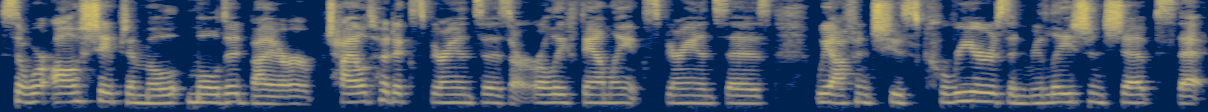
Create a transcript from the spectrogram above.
So we're all shaped and molded by our childhood experiences, our early family experiences. We often choose careers and relationships that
